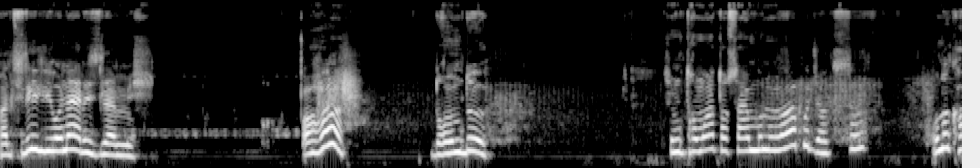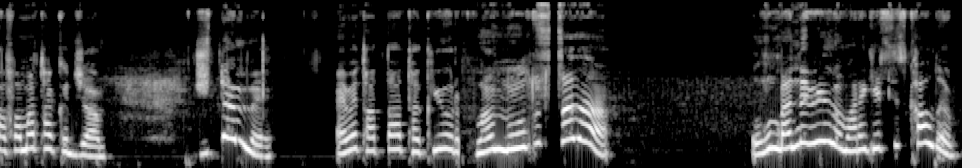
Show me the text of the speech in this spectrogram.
Katrilyoner izlenmiş. Aha. Dondu. Şimdi tomato sen bunu ne yapacaksın? Onu kafama takacağım. Cidden mi? Evet hatta takıyorum. Lan ne oldu sana? Oğlum ben de bilmiyorum hareketsiz kaldım.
